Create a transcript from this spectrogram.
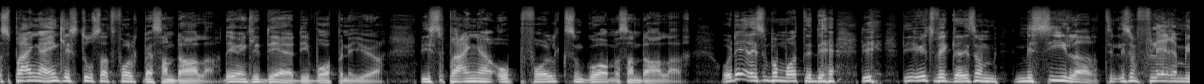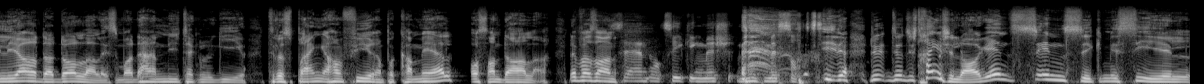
sprenger egentlig stort sett folk med sandaler. Det er jo egentlig det de våpnene gjør. De sprenger opp folk som går med sandaler. Og det er liksom på en måte det, de, de utvikler liksom missiler til liksom flere milliarder dollar, liksom, og det her er ny teknologi til å sprenge han fyren på kamel og sandaler. Det er bare sånn Sandal seeking missiles. du, du, du trenger ikke lage en sinnssyk missil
